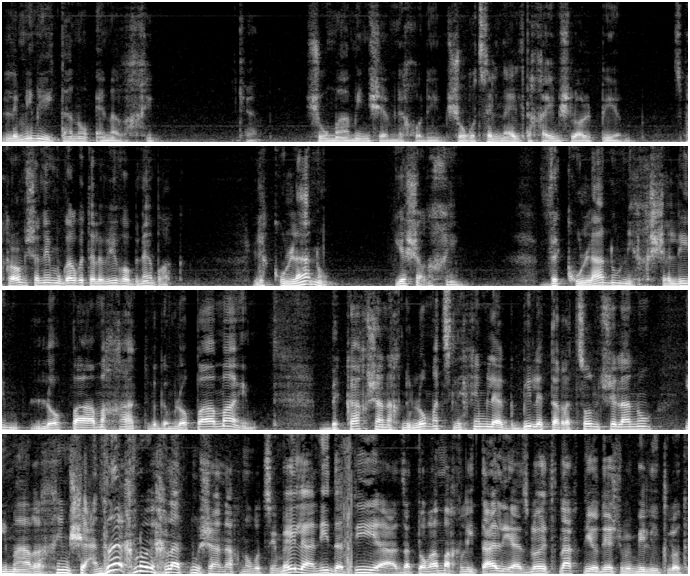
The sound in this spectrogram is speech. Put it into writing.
למי מאיתנו אין ערכים? כן. שהוא מאמין שהם נכונים, שהוא רוצה לנהל את החיים שלו על פיהם. זה בכלל לא משנה אם הוא גר בתל אביב או בני ברק. לכולנו יש ערכים, וכולנו נכשלים לא פעם אחת וגם לא פעמיים, בכך שאנחנו לא מצליחים להגביל את הרצון שלנו עם הערכים שאנחנו החלטנו שאנחנו רוצים. מילא אני דתי, אז התורה מחליטה לי, אז לא הצלחתי, עוד יש במי לתלות.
